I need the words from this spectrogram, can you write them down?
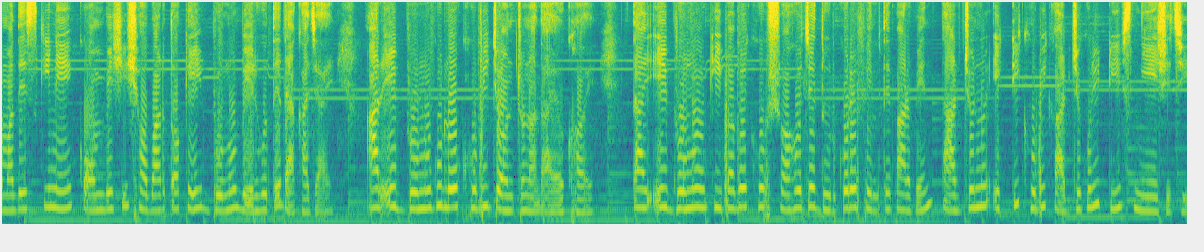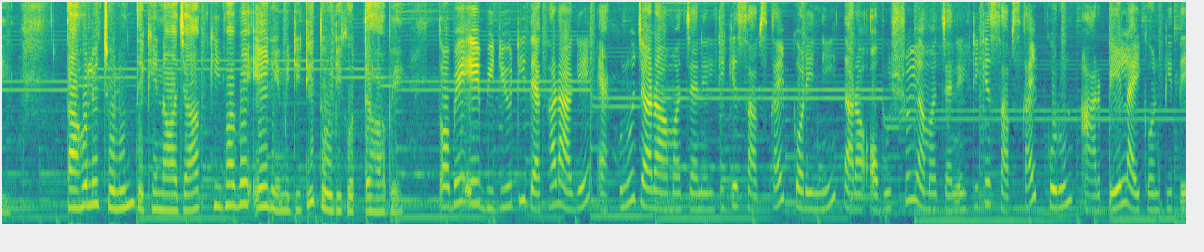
আমাদের স্কিনে কম বেশি সবার ত্বকেই ব্রণ বের হতে দেখা যায়, আর এই ব্রণগুলো খুবই যন্ত্রণাদায়ক হয়। তাই এই ব্রণ কীভাবে খুব সহজে দূর করে ফেলতে পারবেন, তার জন্য একটি খুবই কার্যকরী টিপস নিয়ে এসেছি। তাহলে চলুন দেখে নেওয়া যাক কীভাবে এই রেমেডিটি তৈরি করতে হবে। তবে এই ভিডিওটি দেখার আগে এখনও যারা আমার চ্যানেলটিকে সাবস্ক্রাইব করেননি, তারা অবশ্যই আমার চ্যানেলটিকে সাবস্ক্রাইব করুন আর বেল আইকনটিতে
